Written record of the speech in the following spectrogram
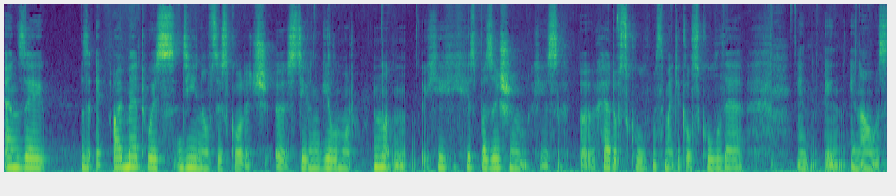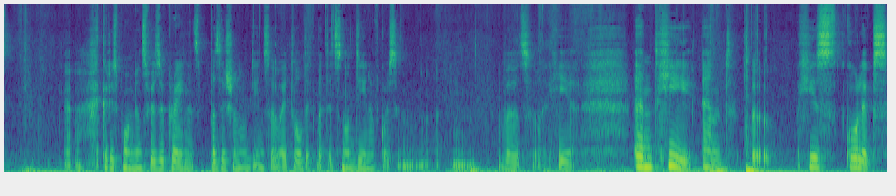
And they, I met with dean of this college, uh, Stephen Gilmore. Not, he, his position, he's uh, head of school, mathematical school there, in in in our uh, correspondence with Ukraine, it's position of dean. So I told it, but it's not dean, of course, in, in words here. And he and uh, his colleagues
